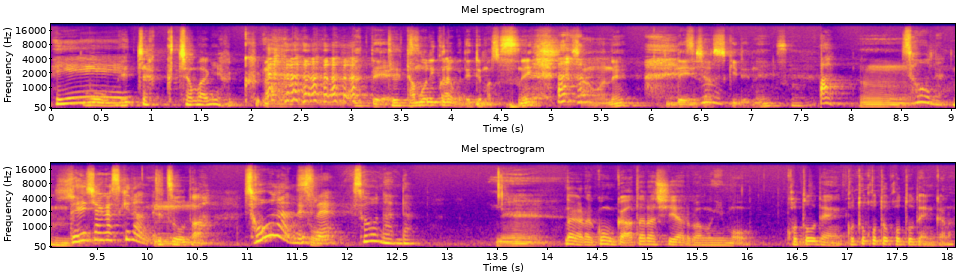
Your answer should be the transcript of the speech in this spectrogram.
へえ。めちゃくちゃマニアック。だってタタモリクラブ出てますもんねさんはね電車好きでねあ、うんそうなんだ。電車が好きなんです。鉄オタあそうなんですね。そうなんだ。ねえだから今回新しいアルバムにも「ことでんことことことでん」かな？っ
